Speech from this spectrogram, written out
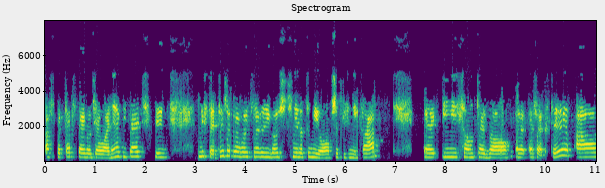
aspektach swojego działania widać niestety, że Prawo i Sprawiedliwość nie doceniło przeciwnika i są tego e, efekty, a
